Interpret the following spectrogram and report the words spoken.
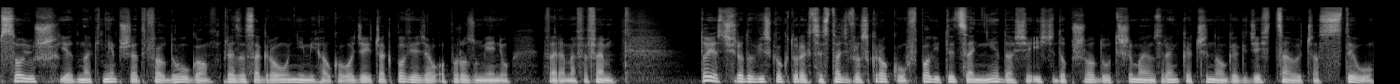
Sojusz jednak nie przetrwał długo. Prezes Agrounii Michał Kołodziejczak powiedział o porozumieniu w RMFFM. To jest środowisko, które chce stać w rozkroku. W polityce nie da się iść do przodu, trzymając rękę czy nogę gdzieś cały czas z tyłu.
